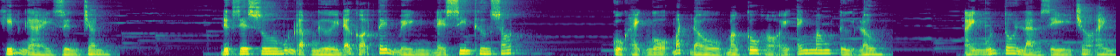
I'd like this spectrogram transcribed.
khiến Ngài dừng chân. Đức giê xu muốn gặp người đã gọi tên mình để xin thương xót. Cuộc hạnh ngộ bắt đầu bằng câu hỏi anh mong từ lâu. Anh muốn tôi làm gì cho anh?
